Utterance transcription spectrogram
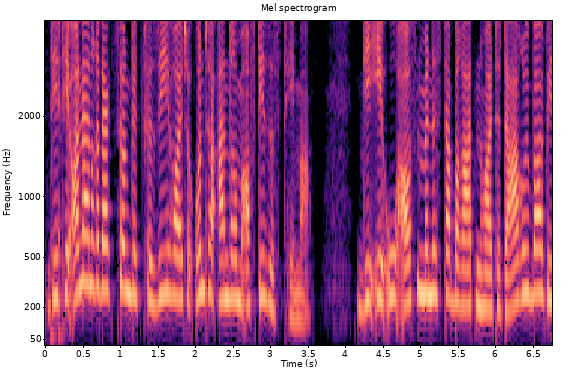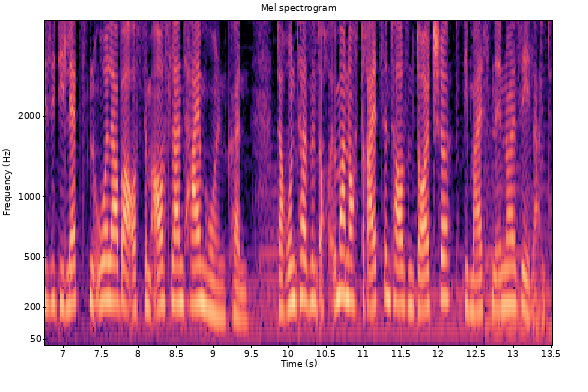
Die T-Online-Redaktion blickt für Sie heute unter anderem auf dieses Thema. Die EU-Außenminister beraten heute darüber, wie sie die letzten Urlauber aus dem Ausland heimholen können. Darunter sind auch immer noch 13.000 Deutsche, die meisten in Neuseeland.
